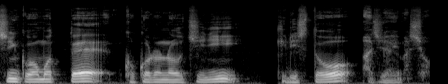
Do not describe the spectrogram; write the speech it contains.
信仰を持って心の内にキリストを味わいましょう。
